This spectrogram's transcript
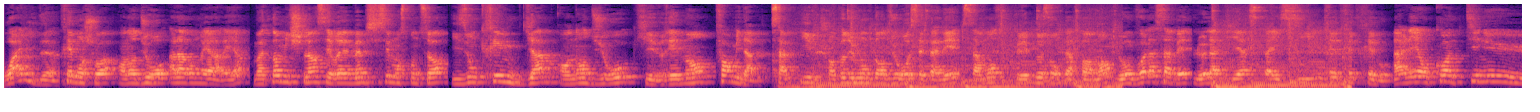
Wild, très bon choix, en enduro à l'avant et à l'arrière. Maintenant Michelin, c'est vrai, même si c'est mon sponsor, ils ont créé une gamme en enduro qui est vraiment formidable. Sam Hill, champion du monde d'enduro cette année, ça montre que les pneus sont performants. Donc voilà ça va être le Lapierre Spicy, très très très beau. Allez, on continue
